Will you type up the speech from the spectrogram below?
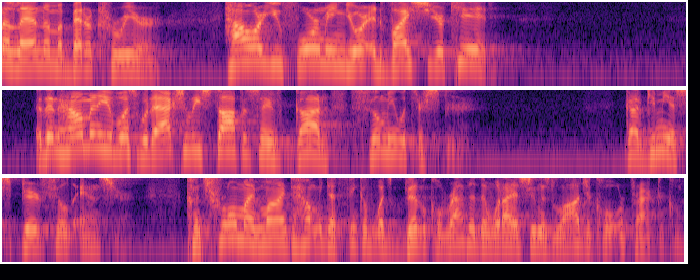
to land them a better career? How are you forming your advice to your kid? And then, how many of us would actually stop and say, God, fill me with your spirit? God, give me a spirit filled answer control my mind to help me to think of what's biblical rather than what I assume is logical or practical.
